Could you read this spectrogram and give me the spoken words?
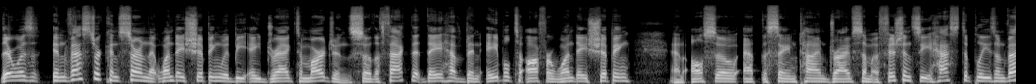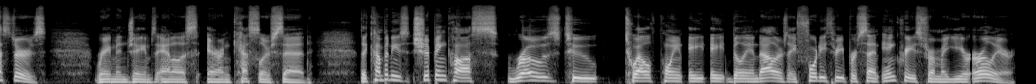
there was investor concern that one day shipping would be a drag to margins. So the fact that they have been able to offer one day shipping and also at the same time drive some efficiency has to please investors. Raymond James analyst Aaron Kessler said. The company's shipping costs rose to $12.88 billion, a 43% increase from a year earlier.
